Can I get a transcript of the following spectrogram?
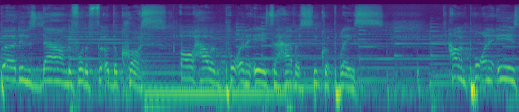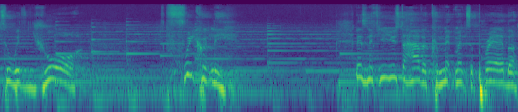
burdens down before the foot of the cross. Oh, how important it is to have a secret place. How important it is to withdraw frequently. Listen, if you used to have a commitment to prayer, but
